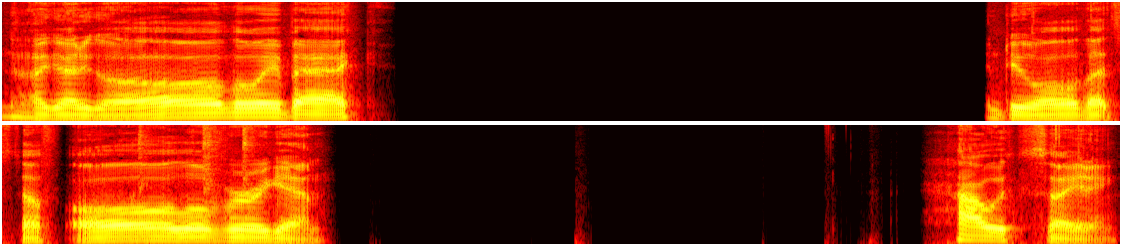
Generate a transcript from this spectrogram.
Now I gotta go all the way back and do all that stuff all over again. How exciting.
